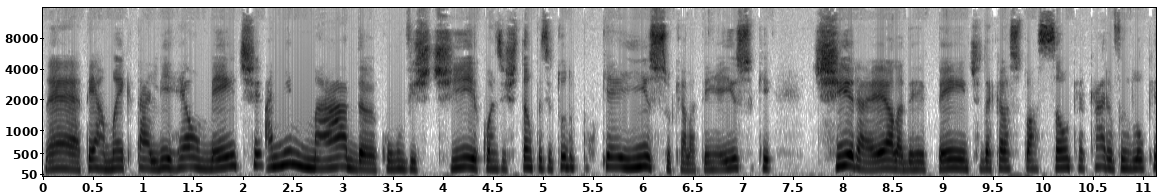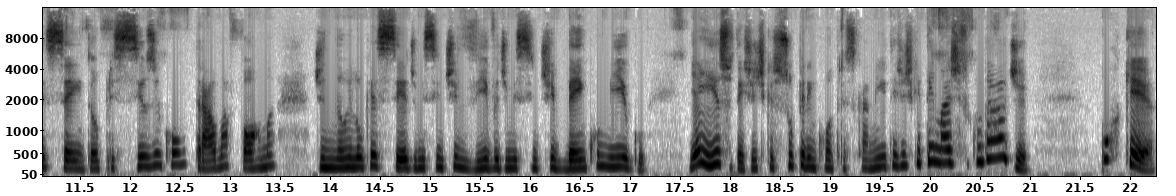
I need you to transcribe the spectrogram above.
Né? Tem a mãe que está ali realmente animada com o vestir, com as estampas e tudo, porque é isso que ela tem, é isso que tira ela de repente daquela situação que, cara, eu vou enlouquecer, então eu preciso encontrar uma forma de não enlouquecer, de me sentir viva, de me sentir bem comigo. E é isso, tem gente que super encontra esse caminho e tem gente que tem mais dificuldade. Por quê?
